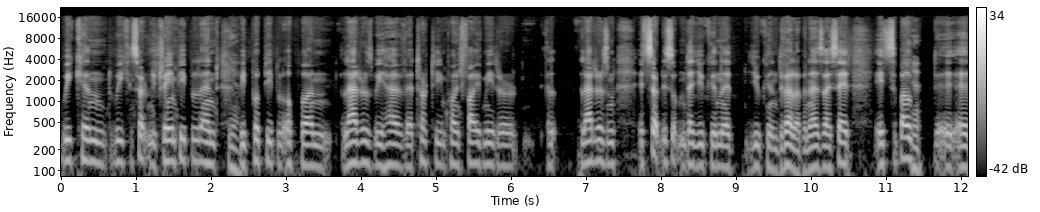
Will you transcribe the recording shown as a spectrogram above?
we can we can certainly train people, and yeah. we'd put people up on ladders. We have a 13.5 meter uh, ladders, and it's certainly something that you can uh, you can develop. And as I said, it's about yeah. uh, uh,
